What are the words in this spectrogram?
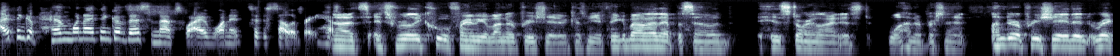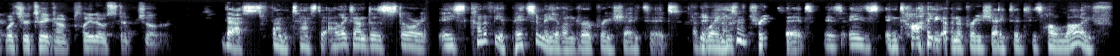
I think of him when I think of this, and that's why I wanted to celebrate him. Uh, it's it's really cool framing of underappreciated because when you think about that episode, his storyline is 100% underappreciated. Rick, what's your take on Plato's stepchildren? That's fantastic. Alexander's story, he's kind of the epitome of underappreciated. And the way he's treated is, is entirely unappreciated his whole life.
